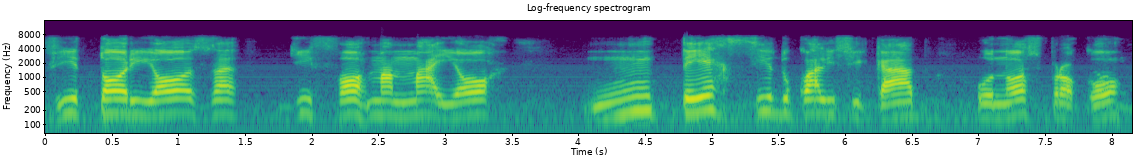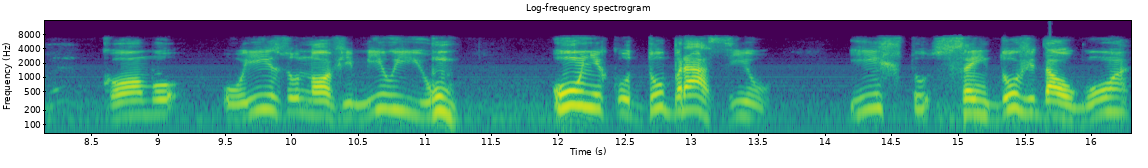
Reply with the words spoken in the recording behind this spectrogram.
vitoriosa de forma maior em ter sido qualificado o nosso PROCON como o ISO 9001, único do Brasil. Isto, sem dúvida alguma,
